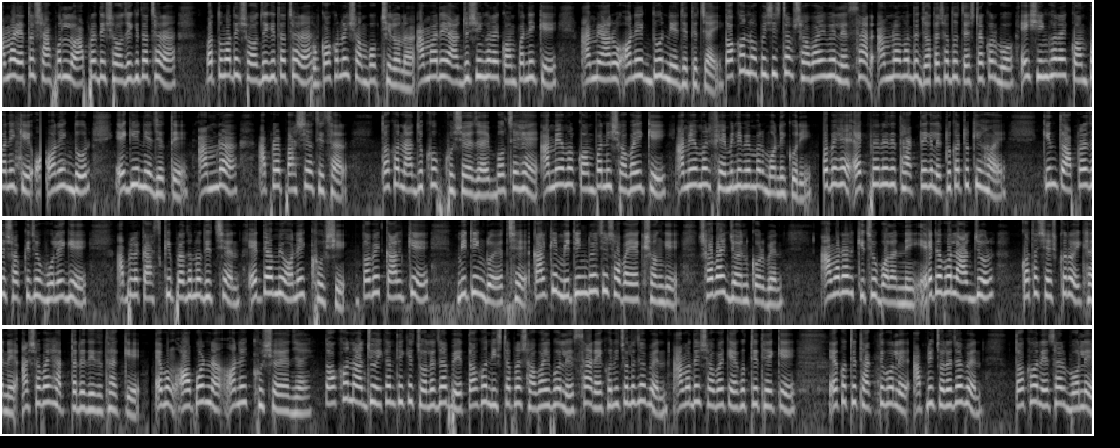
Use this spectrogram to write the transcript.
আমার এত সাফল্য আপনাদের সহযোগিতা ছাড়া বা তোমাদের সহযোগিতা ছাড়া কখনোই সম্ভব ছিল না। আমার এই আর্য সিংহ রায় কোম্পানিকে আমি আরও অনেক দূর নিয়ে যেতে চাই। তখন অফিস স্টাফ সবাই মিলে, স্যার, আমরা আমাদের যথাসাধ্য চেষ্টা করব এই সিংহরায় কোম্পানিকে অনেক দূর এগিয়ে নিয়ে যেতে। আমরা আপনার পাশে আছি, স্যার। তখন আজও খুব খুশি হয়ে যায়, বলছে হ্যাঁ আমি আমার কোম্পানির সবাইকেই, আমি আমার ফ্যামিলি মেম্বার মনে করি। তবে হ্যাঁ এক ফ্যামিলিতে থাকতে গেলে টুকাটুকি হয়। কিন্তু আপনারা যে সব কিছু ভুলে গিয়ে আপনারা কাজকে প্রাধান্য দিচ্ছেন, এতে আমি অনেক খুশি। তবে কালকে মিটিং রয়েছে। কালকে মিটিং রয়েছে সবাই একসঙ্গে, সবাই জয়েন করবেন। আমার আর কিছু বলার নেই। এটা বলে আর্যর কথা শেষ করে ওইখানে আর সবাই হাততালি দিতে থাকে এবং অপর্ণা অনেক খুশি হয়ে যায়। তখন আর্য এখান থেকে চলে যাবে, তখন স্টাফরা সবাই বলে, স্যার, এখনই চলে যাবেন? আমাদের সবাইকে একত্রে থেকে, একত্রে থাকতে বলে আপনি চলে যাবেন? তখন এসার বলে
